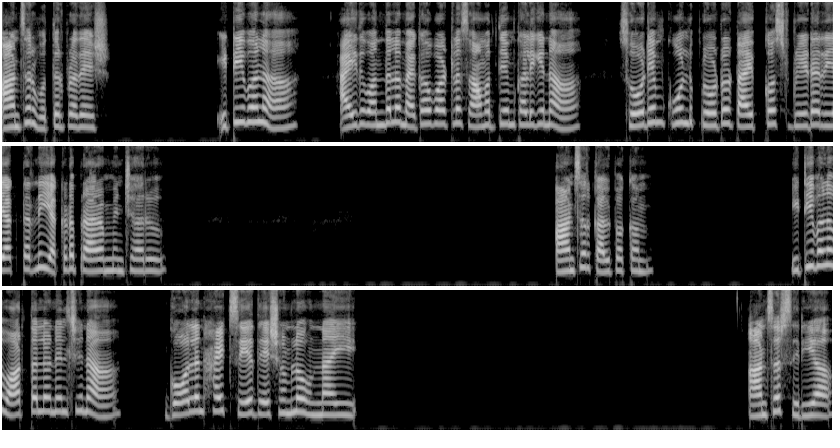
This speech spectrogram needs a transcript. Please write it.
ఆన్సర్ ఉత్తరప్రదేశ్. ఇటీవల ఐదు వందల మెగావాట్ల సామర్థ్యం కలిగిన sodium cooled prototype fast breeder రియాక్టర్ని ఎక్కడ ప్రారంభించారు? ఆన్సర్ కల్పకం. ఇటీవల వార్తల్లో నిలిచిన గోలన్ హైట్స్ ఏ దేశంలో ఉన్నాయి? Answer Syria.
